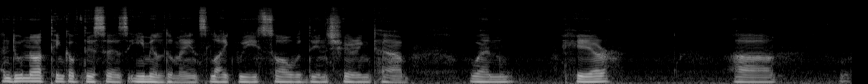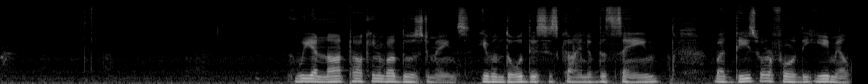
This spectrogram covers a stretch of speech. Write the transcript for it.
and do not think of this as email domains like we saw with the sharing tab. When here uh, we are not talking about those domains even though this is kind of the same but these were for the email.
